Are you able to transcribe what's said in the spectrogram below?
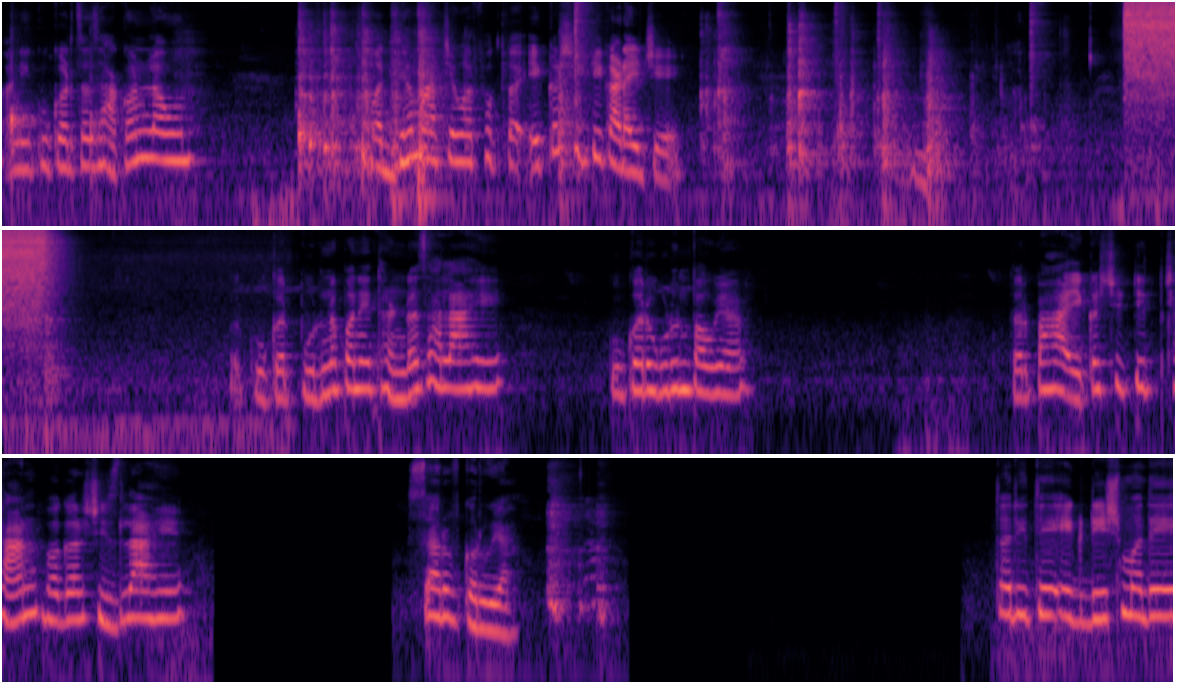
आणि कुकरचं झाकण लावून मध्यम आचेवर फक्त एकच शिट्टी काढायची आहे. कुकर पूर्णपणे थंड झाला आहे. कुकर उघडून पाहूया. तर पहा एकच शिट्टीत छान भगर शिजला आहे. सर्व करूया. तर इथे एक डिशमध्ये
